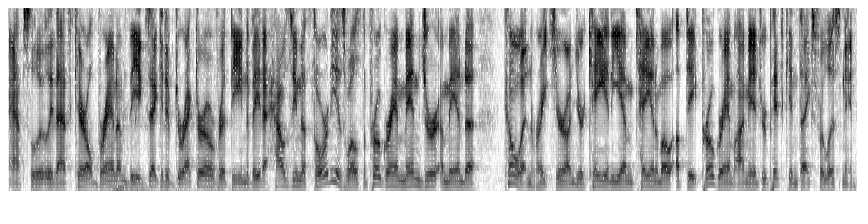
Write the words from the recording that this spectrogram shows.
Absolutely. That's Carol Branham, the executive director over at the Nevada Housing Authority, as well as the program manager, Amanda Cohen, right here on your KNEM KNMO update program. I'm Andrew Pitkin. Thanks for listening.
